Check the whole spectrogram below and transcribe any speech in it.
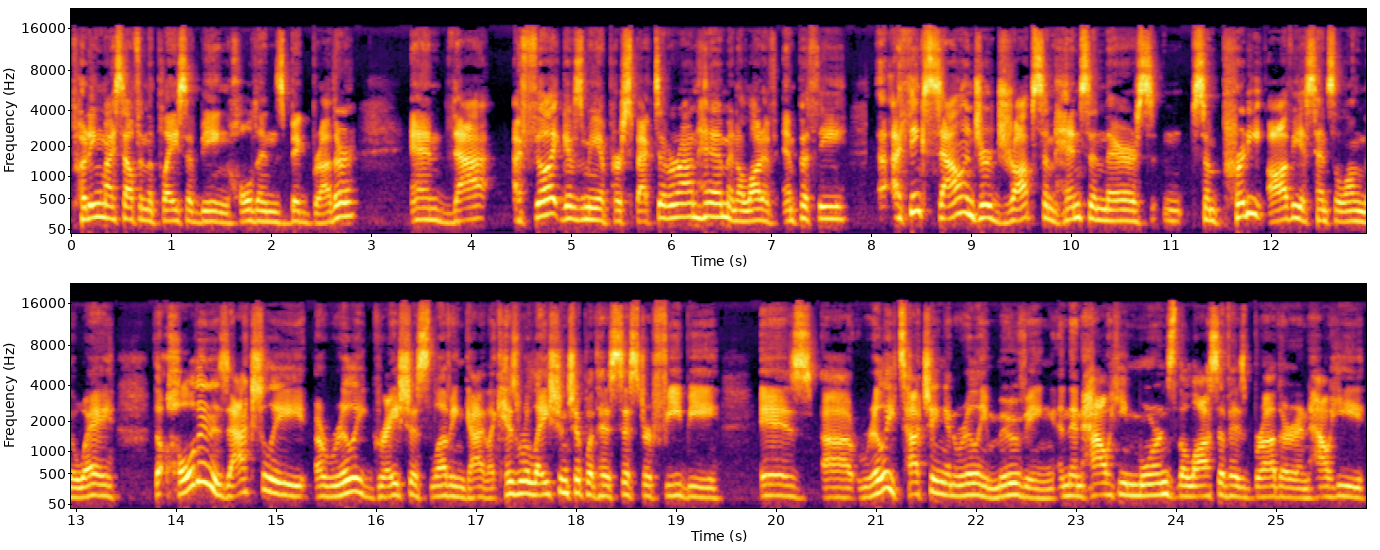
putting myself in the place of being Holden's big brother. And that I feel like gives me a perspective around him and a lot of empathy. I think Salinger drops some hints in there, some pretty obvious hints along the way that Holden is actually a really gracious, loving guy. Like his relationship with his sister Phoebe is uh, really touching and really moving. And then how he mourns the loss of his brother and how he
